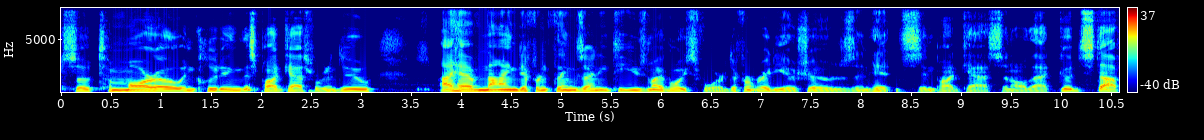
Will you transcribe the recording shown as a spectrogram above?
So tomorrow, including this podcast we're going to do, I have nine different things I need to use my voice for different radio shows and hits and podcasts and all that good stuff.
